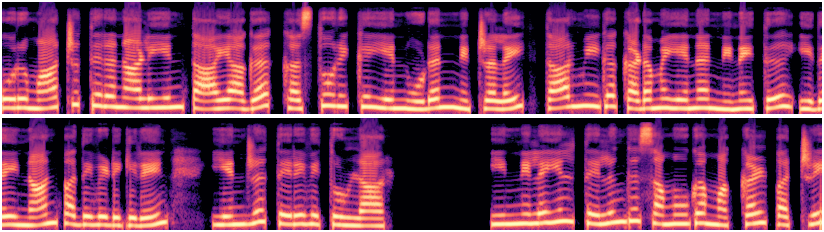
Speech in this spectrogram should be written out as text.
ஒரு மாற்றுத்திறனாளியின் தாயாக கஸ்தூரிக்கு என் உடன் நிற்றலை தார்மீக கடமையென நினைத்து இதை நான் பதிவிடுகிறேன் என்று தெரிவித்துள்ளார். இந்நிலையில் தெலுங்கு சமூக மக்கள் பற்றி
